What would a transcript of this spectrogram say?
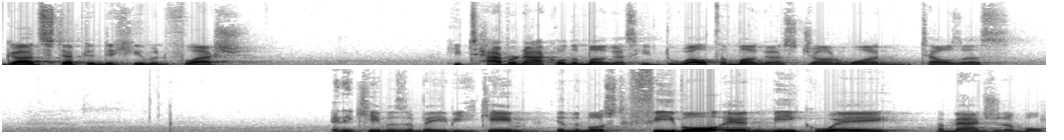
God stepped into human flesh. He tabernacled among us. He dwelt among us, John 1 tells us. And he came as a baby. He came in the most feeble and meek way imaginable.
